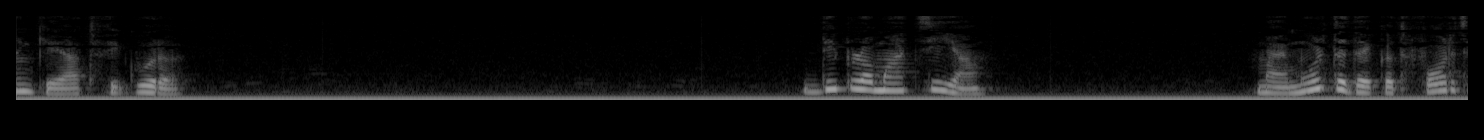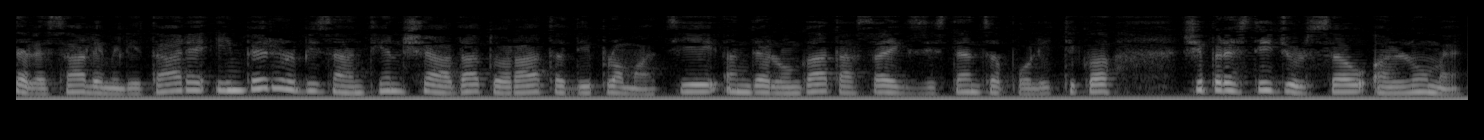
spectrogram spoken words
Încheiat figură. Diplomația mai mult decât forțele sale militare, Imperiul Bizantin și-a datorat diplomației îndelungata sa existență politică și prestigiul său în lume,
